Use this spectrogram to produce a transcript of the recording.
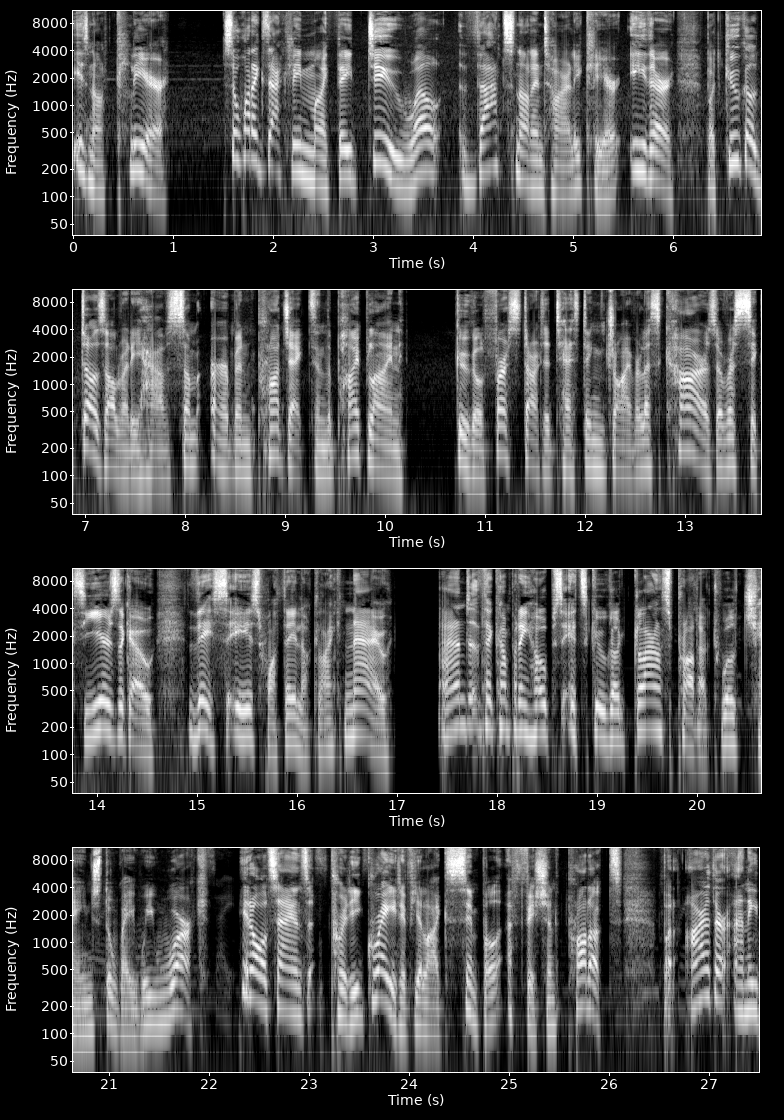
is not clear. So, what exactly might they do? Well, that's not entirely clear either. But Google does already have some urban projects in the pipeline. Google first started testing driverless cars over six years ago. This is what they look like now. And the company hopes its Google Glass product will change the way we work. It all sounds pretty great if you like simple, efficient products. But are there any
